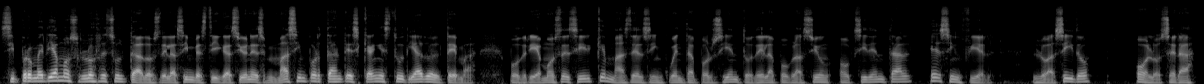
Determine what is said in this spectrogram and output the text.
Si promediamos los resultados de las investigaciones más importantes que han estudiado el tema, podríamos decir que más del 50% de la población occidental es infiel, lo ha sido o lo será.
